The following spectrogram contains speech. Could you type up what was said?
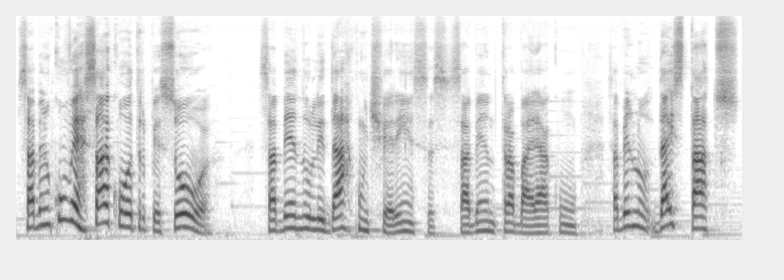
sabendo conversar com outra pessoa, sabendo lidar com diferenças, sabendo trabalhar com, sabendo dar status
